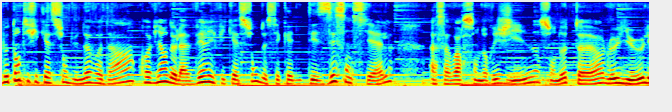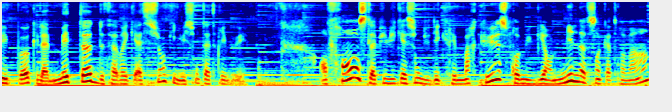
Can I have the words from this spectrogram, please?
L'authentification d'une œuvre d'art provient de la vérification de ses qualités essentielles à savoir son origine, son auteur, le lieu, l'époque et la méthode de fabrication qui lui sont attribuées. En France, la publication du décret Marcus, promulgué en 1981,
